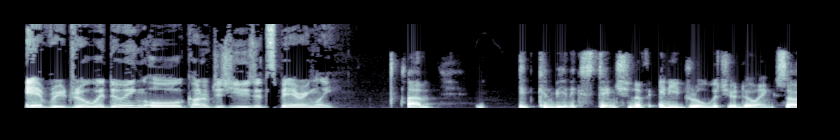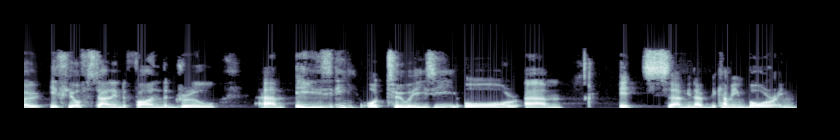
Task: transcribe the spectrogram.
every drill we're doing, or kind of just use it sparingly? Um, it can be an extension of any drill that you're doing. So, if you're starting to find the drill um, easy or too easy, or um, it's um, you know becoming boring,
